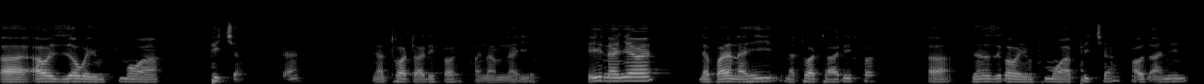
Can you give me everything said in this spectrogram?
uh, au zilizoko kwenye mfumo wa picha? Inatoa taarifa kwa namna hiyo. Hii na yenyewe inafanana na hii, inatoa taarifa uh, zinaweza ziko kwenye mfumo wa picha au za nini,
